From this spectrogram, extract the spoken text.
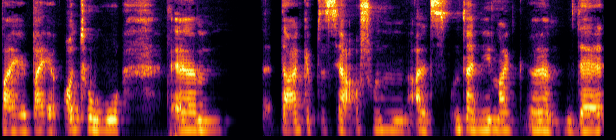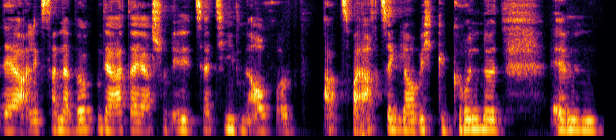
bei, bei Otto, ähm, da gibt es ja auch schon als Unternehmer, äh, der, der Alexander Birken, der hat da ja schon Initiativen auch äh, ab 2018, glaube ich, gegründet. Ähm,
